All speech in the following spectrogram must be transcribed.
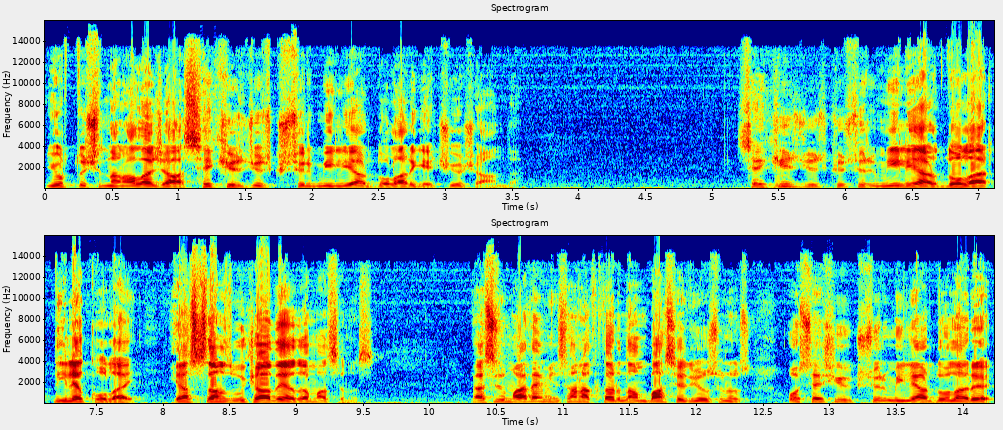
yurt dışından alacağı 800 küsür milyar doları geçiyor şu anda. 800 küsür milyar dolar dile kolay yazsanız bu kağıda yazamazsınız. Ya siz madem insan haklarından bahsediyorsunuz, o 8 küsür milyar doları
